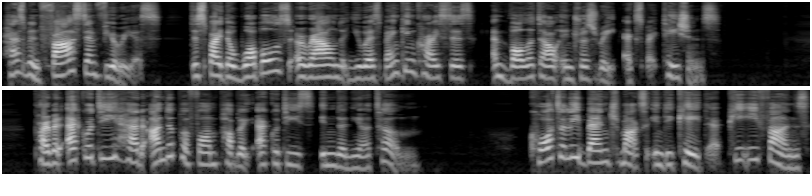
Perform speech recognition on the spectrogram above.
has been fast and furious, despite the wobbles around the US banking crisis and volatile interest rate expectations. Private equity had underperformed public equities in the near term. Quarterly benchmarks indicate that PE funds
